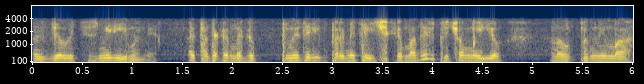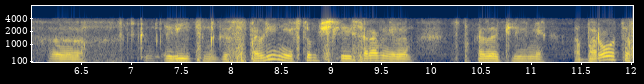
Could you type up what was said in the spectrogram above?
сделать измеримыми. Это такая многопараметрическая модель, причем мы ее э, помимо э, рейтинга составления, в том числе и сравниваем с показателями оборотов,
